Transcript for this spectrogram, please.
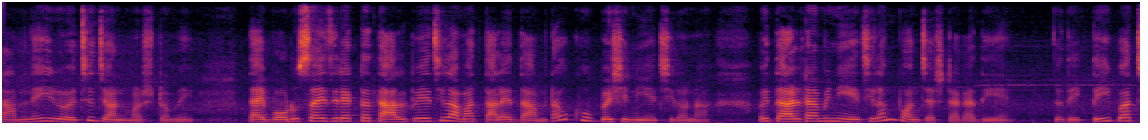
সামনেই রয়েছে জন্মাষ্টমী। তাই বড় সাইজের একটা তাল পেয়েছিলাম, আর তালের দামটাও খুব বেশি নিয়েছিল না। ওই তালটা আমি নিয়েছিলাম পঞ্চাশ টাকা দিয়ে। তো দেখতেই পাচ্ছ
